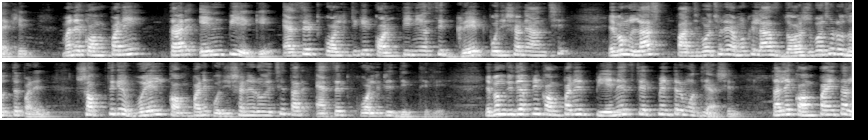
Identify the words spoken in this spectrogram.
দেখেন মানে কোম্পানি তার এনপিএকে অ্যাসেট কোয়ালিটিকে কন্টিনিউয়াসলি গ্রেট পজিশনে আনছে এবং লাস্ট পাঁচ বছরে এমনকি লাস্ট দশ বছরও ধরতে পারেন সব থেকে ওয়েল কোম্পানি পজিশনে রয়েছে তার অ্যাসেট কোয়ালিটির দিক থেকে। এবং যদি আপনি কোম্পানির পিএনএ স্টেটমেন্টের মধ্যে আসেন, তাহলে কোম্পানি তার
